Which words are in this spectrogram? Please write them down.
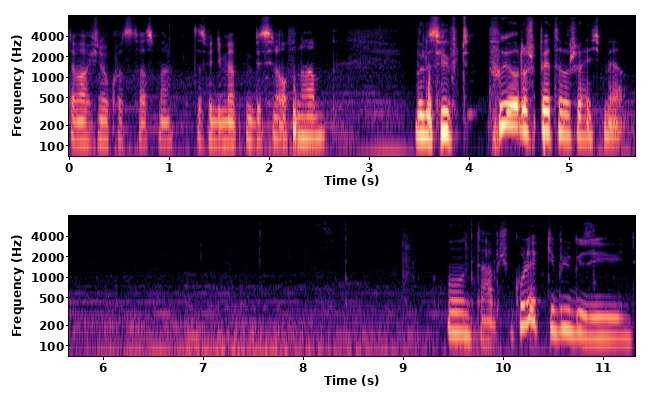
Dann mache ich nur kurz das mal, dass wir die Map ein bisschen offen haben. Weil es hilft früher oder später wahrscheinlich mehr. Und da habe ich ein Collectible gesehen.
